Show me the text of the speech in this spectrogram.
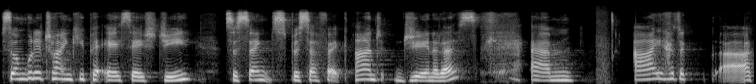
So I'm going to try and keep it SSG, succinct, specific, and generous. Um, I had a a,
